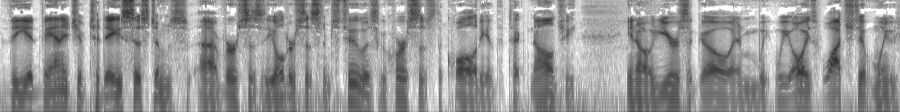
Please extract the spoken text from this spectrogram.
the advantage of today's systems uh, versus the older systems too is, of course, is the quality of the technology. You know, years ago, and we, we always watched it when we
